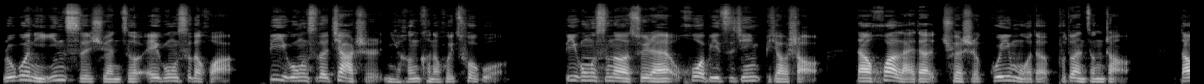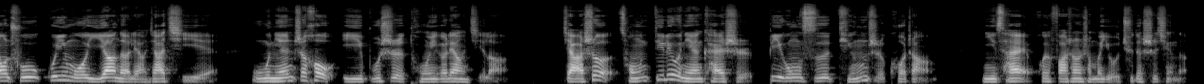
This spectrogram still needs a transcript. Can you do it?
如果你因此选择 A 公司的话，B 公司的价值你很可能会错过。B 公司呢，虽然货币资金比较少，但换来的却是规模的不断增长。当初规模一样的两家企业，五年之后已不是同一个量级了。假设从第六年开始，B 公司停止扩张，你猜会发生什么有趣的事情呢？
